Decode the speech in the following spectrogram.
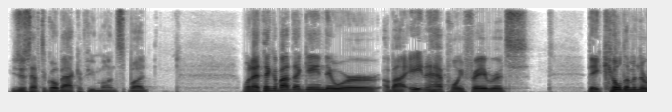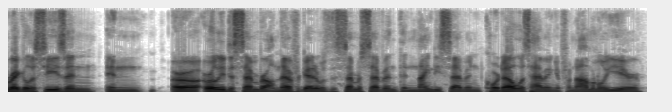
you just have to go back a few months. But when I think about that game, they were about eight and a half point favorites. They killed them in the regular season in uh, early December. I'll never forget. It was December 7th in 97. Kordell was having a phenomenal year.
